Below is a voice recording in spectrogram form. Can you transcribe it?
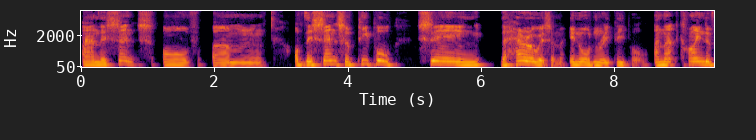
and this sense of um, of this sense of people seeing the heroism in ordinary people, and that kind of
